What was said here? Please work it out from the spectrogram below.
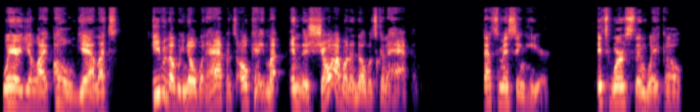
where you're like, oh yeah, let's. Even though we know what happens, okay, let in this show, I want to know what's going to happen. That's missing here. It's worse than Waco.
